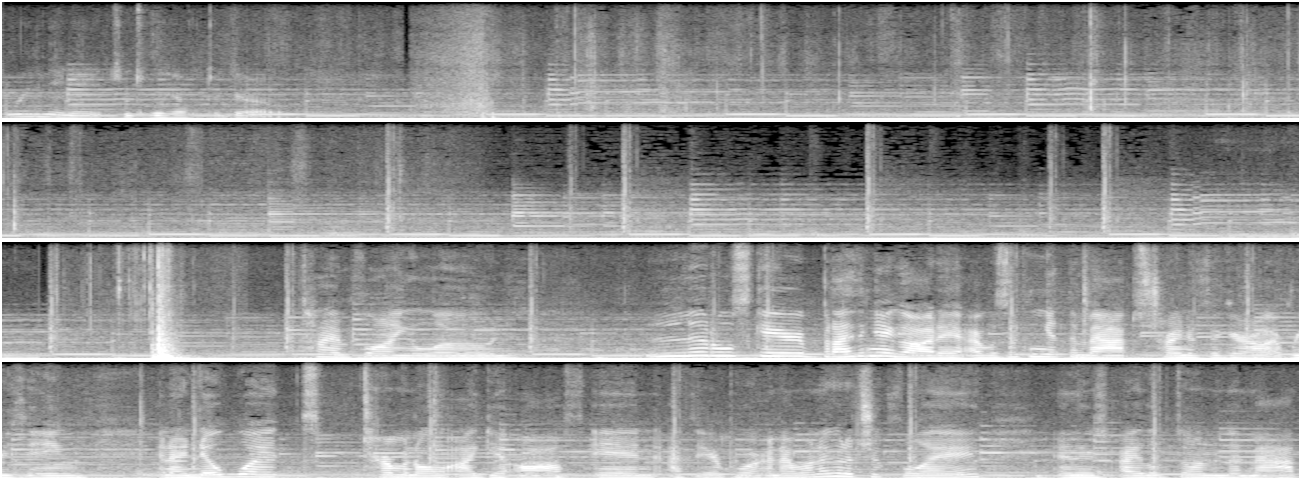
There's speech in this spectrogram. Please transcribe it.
Three minutes until we have to go. Time flying alone. Little scared, but I think I got it. I was looking at the maps, trying to figure out everything, and I know what terminal I get off in at the airport, and I want to go to Chick-fil-A, and there's I looked on the map,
